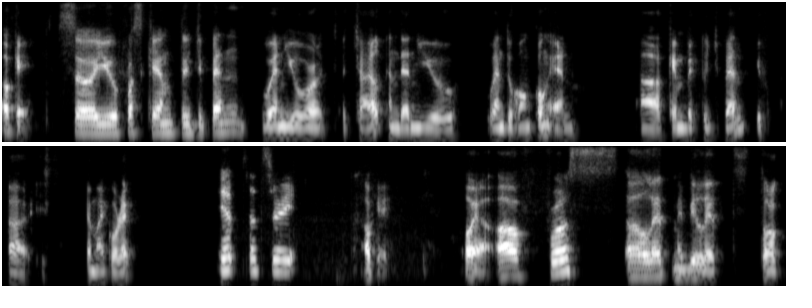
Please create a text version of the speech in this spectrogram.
Okay, so you first came to Japan when you were a child, and then you went to Hong Kong and uh, came back to Japan. If uh, is, am I correct? Yep, that's right. Okay. Oh yeah. Uh, first, uh, let maybe let's talk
